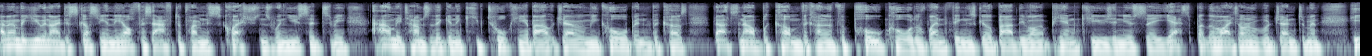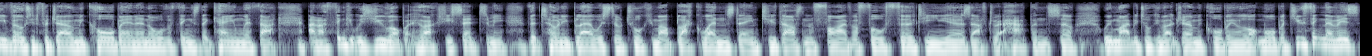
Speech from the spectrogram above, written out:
I remember you and I discussing in the office after Prime Minister's questions when you said to me, How many times are they going to keep talking about Jeremy Corbyn? Because that's now become the kind of the pull cord of when things go badly wrong at PMQs, and you say, Yes, but the right honourable gentleman, he voted for Jeremy Corbyn and all the things that came with that. And I think it was you, Robert, who actually said to me that Tony Blair was still talking about Black Wednesday in 2005, a full 13 years after it happened. So we might be talking about Jeremy Corbyn a lot more. But do you think there is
